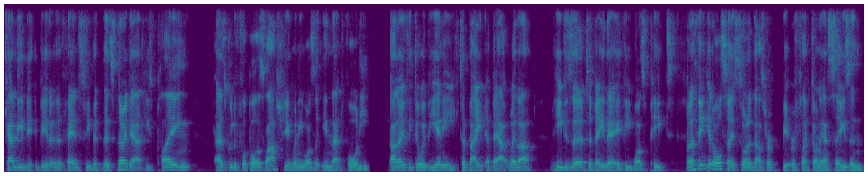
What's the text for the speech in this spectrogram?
can be a bit, a bit of a fantasy, but there's no doubt he's playing as good a football as last year when he wasn't in that 40. I don't think there would be any debate about whether he deserved to be there if he was picked. But I think it also sort of does a bit reflect on our season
